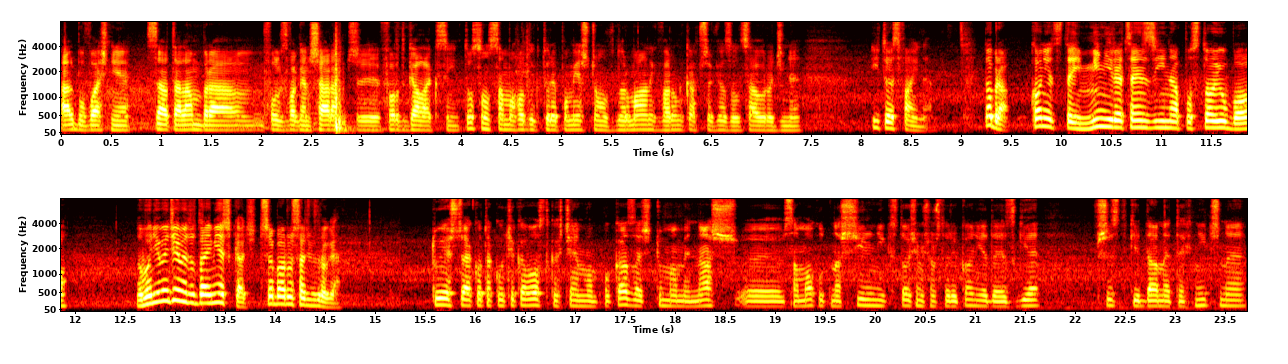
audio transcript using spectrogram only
albo właśnie Seat Alhambra, Volkswagen Charan czy Ford Galaxy, to są samochody, które pomieszczą w normalnych warunkach, przewiozą całą rodzinę i to jest fajne. Dobra, koniec tej mini recenzji na postoju, bo no bo nie będziemy tutaj mieszkać, trzeba ruszać w drogę. Tu jeszcze jako taką ciekawostkę chciałem Wam pokazać. Tu mamy nasz y, samochód, nasz silnik 184 konie DSG. Wszystkie dane techniczne.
